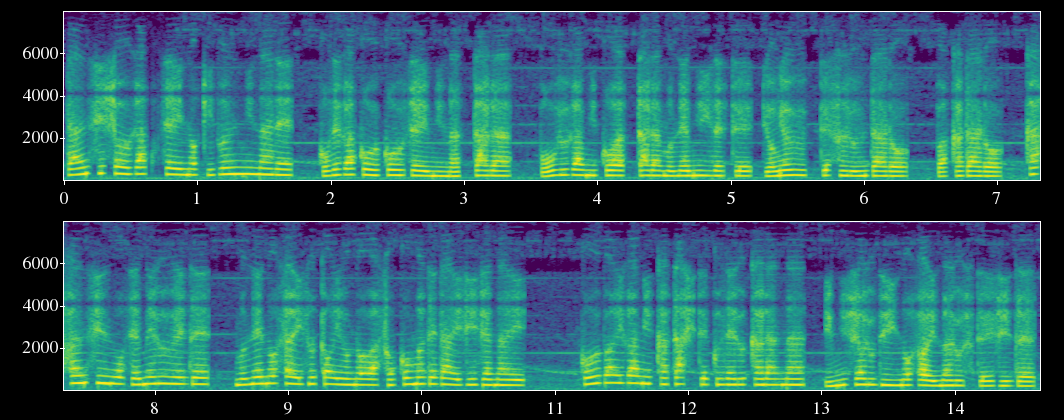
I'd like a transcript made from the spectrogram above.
男子小学生の気分になれ。これが高校生になったら、ボールが2個あったら胸に入れて、巨乳ってするんだろ。バカだろ。下半身を攻める上で、胸のサイズというのはそこまで大事じゃない。購買が味方してくれるからな。イニシャル D のファイナルステージで、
